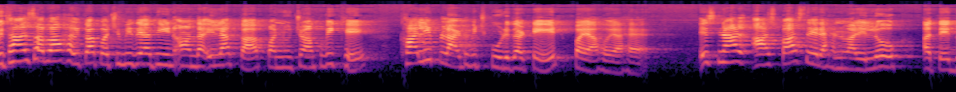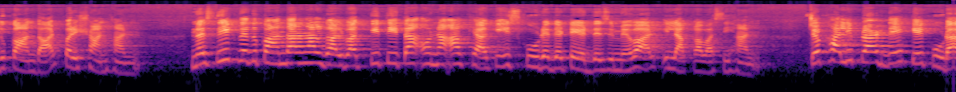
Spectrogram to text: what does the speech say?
ਵਿਧਾਨ ਸਭਾ ਹਲਕਾ ਪੱਛਮੀ ਦੇ ਅਧੀਨ ਆਉਂਦਾ ਇਲਾਕਾ ਪੰਨੂ ਚੌਂਕ ਵਿਖੇ ਖਾਲੀ ਪਲਾਟ ਵਿੱਚ ਕੂੜੇ ਦਾ ਢੇਰ ਪਿਆ ਹੋਇਆ ਹੈ। ਇਸ ਨਾਲ ਆਸ-ਪਾਸ ਦੇ ਰਹਿਣ ਵਾਲੇ ਲੋਕ ਅਤੇ ਦੁਕਾਨਦਾਰ ਪਰੇਸ਼ਾਨ ਹਨ। ਨਜ਼ਦੀਕ ਦੇ ਦੁਕਾਨਦਾਰਾਂ ਨਾਲ ਗੱਲਬਾਤ ਕੀਤੀ ਤਾਂ ਉਹਨਾਂ ਆਖਿਆ ਕਿ ਇਸ ਕੂੜੇ ਦੇ ਢੇਰ ਦੇ ਜ਼ਿੰਮੇਵਾਰ ਇਲਾਕਾ ਵਾਸੀ ਹਨ, ਜੋ ਖਾਲੀ ਪਲਾਟ ਦੇਖ ਕੇ ਕੂੜਾ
